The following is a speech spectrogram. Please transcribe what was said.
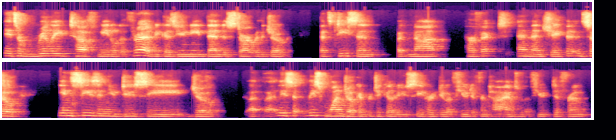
it's a really tough needle to thread because you need then to start with a joke that's decent, but not perfect, and then shape it. And so in season, you do see joke, uh, at least at least one joke in particular, you see her do a few different times with a few different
